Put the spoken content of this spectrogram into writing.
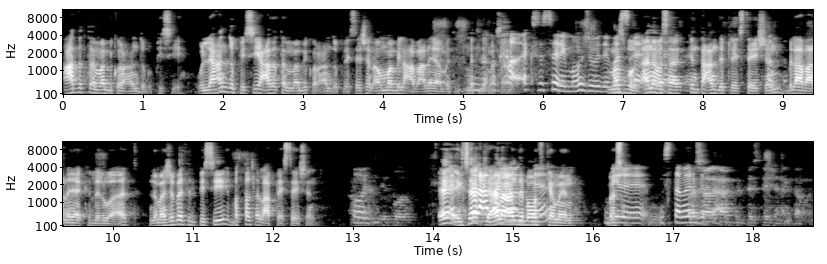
عادة ما بيكون عنده PC واللي عنده PC عادة ما بيكون عنده PlayStation أو ما بيلعب عليها مثل مثلي مثلا. accessory موجودة بس مزبوط. أنا إيه، مثلا. كنت عندي PlayStation بلعب عليها كل الوقت. لما جبت ال PC بطلت ألعب PlayStation. إيه exactly أنا عندي both؟ كمان. بس مستمر بس. العب بال PlayStation أكثر من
